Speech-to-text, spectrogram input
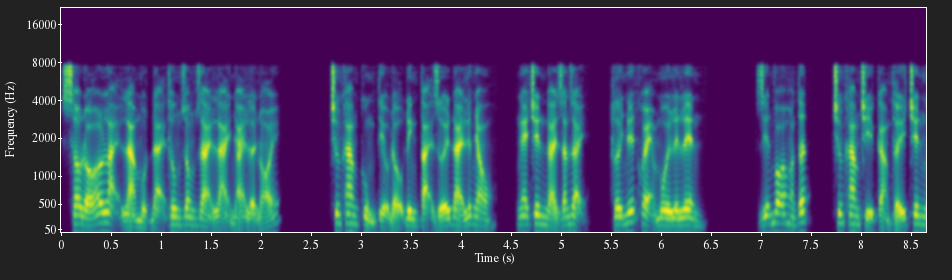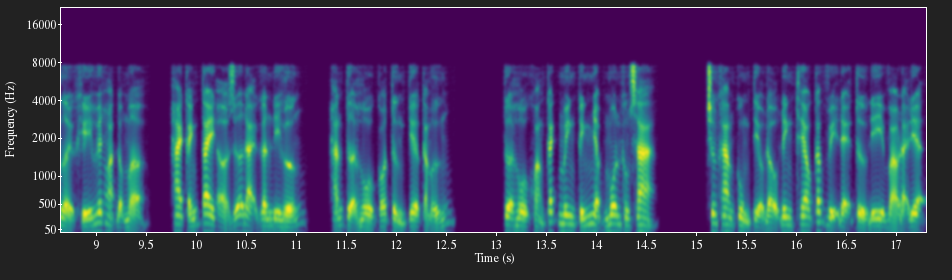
Sau đó lại là một đại thông rong dài lại nhải lời nói trương kham cùng tiểu đậu đinh tại dưới đài lướt nhau, nghe trên đài gian dạy, hơi nết khỏe môi lên lên. Diễn võ hoàn tất, trương kham chỉ cảm thấy trên người khí huyết hoạt động mở, hai cánh tay ở giữa đại gân đi hướng, hắn tựa hồ có từng tia cảm ứng. Tựa hồ khoảng cách minh kính nhập môn không xa. Trương kham cùng tiểu đậu đinh theo các vị đệ tử đi vào đại điện,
